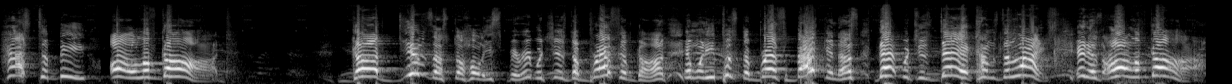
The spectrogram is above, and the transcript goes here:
has to be all of God. God gives us the Holy Spirit, which is the breath of God. And when He puts the breath back in us, that which is dead comes to life. It is all of God.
